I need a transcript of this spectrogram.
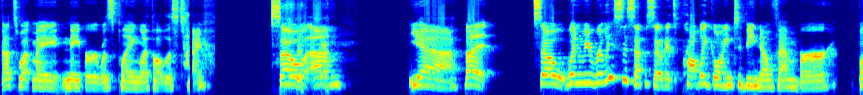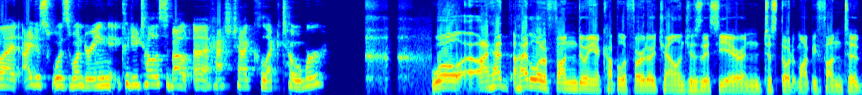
that's what my neighbor was playing with all this time. So um yeah, but so when we release this episode, it's probably going to be November. But I just was wondering, could you tell us about uh, hashtag Collectober? Well, I had I had a lot of fun doing a couple of photo challenges this year, and just thought it might be fun to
